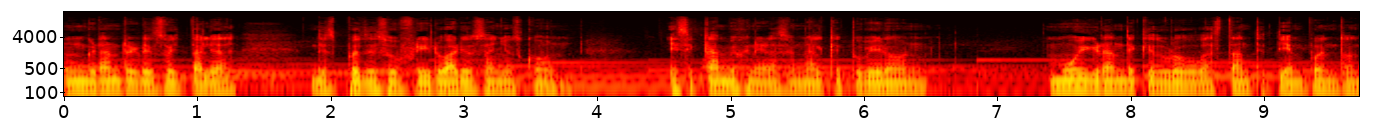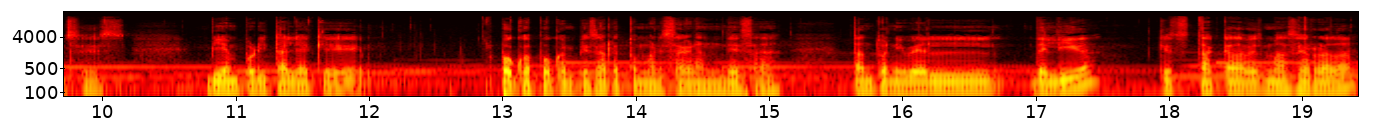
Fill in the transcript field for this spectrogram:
Un gran regreso a Italia después de sufrir varios años con ese cambio generacional que tuvieron muy grande que duró bastante tiempo. Entonces bien por Italia que poco a poco empieza a retomar esa grandeza, tanto a nivel de liga, que está cada vez más cerrada,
